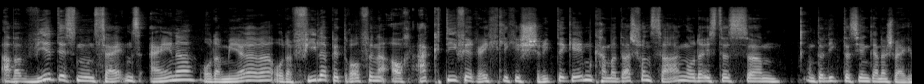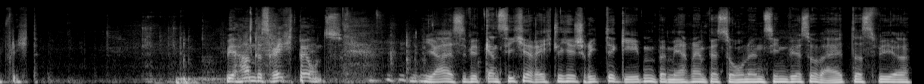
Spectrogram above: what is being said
Aber wird es nun seitens einer oder mehrerer oder vieler Betroffener auch aktive rechtliche Schritte geben? Kann man das schon sagen oder ist das, ähm, unterliegt das irgendeiner Schweigepflicht? Wir haben das Recht bei uns. Ja, es wird ganz sicher rechtliche Schritte geben. Bei mehreren Personen sind wir so weit, dass wir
